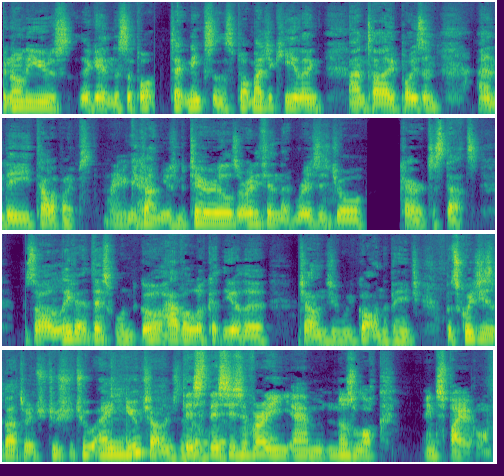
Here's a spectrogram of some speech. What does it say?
You can only use, again, the support techniques, so the support magic healing, anti poison, and the telepipes. Really You can't use materials or anything that raises your character stats. So I'll leave it at this one. Go have a look at the other challenges we've got on the page. But Squidgy is about to introduce you to a new challenge. This this is a very um, Nuzlocke inspired one.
